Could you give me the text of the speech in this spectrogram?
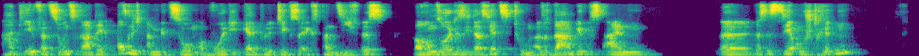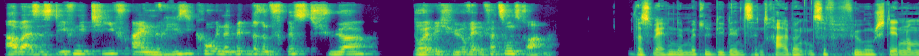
hat die Inflationsrate auch nicht angezogen, obwohl die Geldpolitik so expansiv ist. Warum sollte sie das jetzt tun? Also da gibt es ein, äh, das ist sehr umstritten, aber es ist definitiv ein Risiko in der mittleren Frist für deutlich höhere Inflationsraten. Was wären denn Mittel, die den Zentralbanken zur Verfügung stehen, um,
